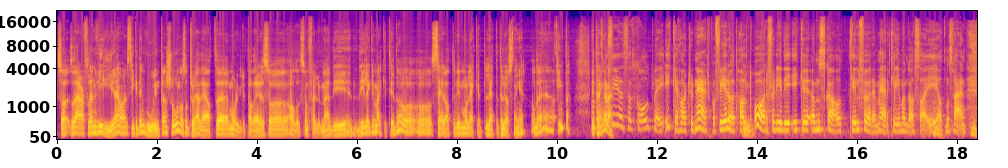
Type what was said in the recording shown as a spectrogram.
Så, så, det er i hvert fall en vilje og sikkert en god intensjon. Og så tror jeg det at eh, målgruppa deres og alle som følger med, de, de legger merke til det og, og, ser at vi må leke, lete til løsninger. Og det er fint, det. Vi trenger det. Det skal sies at Coldplay ikke har turnert på fire og et halvt mm. år fordi de ikke ønska å tilføre mer klimagasser i mm. atmosfæren. Mm.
